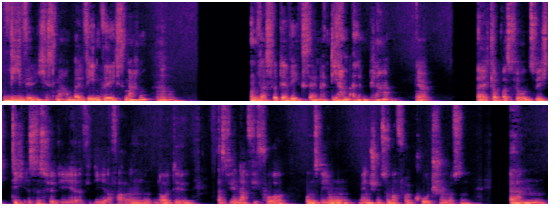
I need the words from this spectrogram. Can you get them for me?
wie will ich es machen, bei wem will ich es machen Mhm. und was wird der Weg sein. Die haben alle einen Plan. Ja. ja ich glaube, was für uns wichtig ist, ist für die, für die erfahrenen Leute, dass wir nach wie vor unsere jungen Menschen zum Erfolg coachen müssen. Ähm,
